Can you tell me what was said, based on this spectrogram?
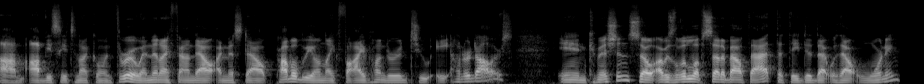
um, obviously it's not going through. And then I found out I missed out probably on like five hundred to eight hundred dollars in commission. So I was a little upset about that, that they did that without warning.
